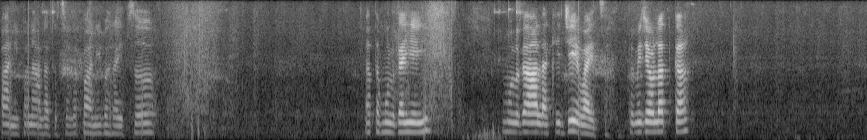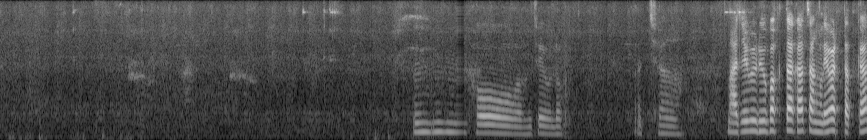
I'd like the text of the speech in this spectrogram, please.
पाणी पण आला तर चला पाणी भरायचं. आता मुलगा येईल. मुलगा आला की जेवायचं. तुम्ही जेवलात का? हो जेवलो. अच्छा. माझे व्हिडिओ बघता का? चांगले वाटतात का?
